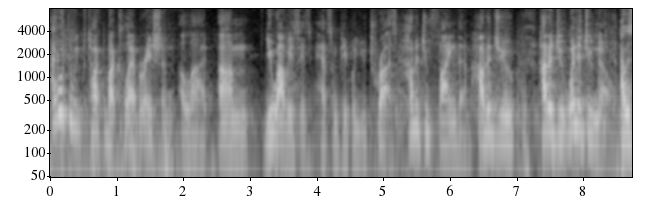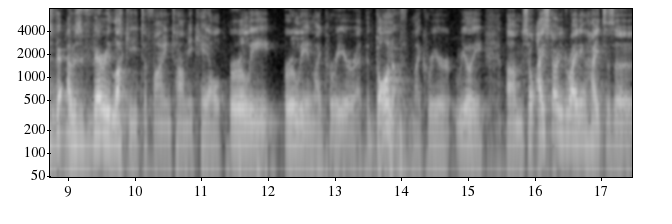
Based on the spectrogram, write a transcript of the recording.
I don't think we've talked about collaboration a lot. Um, you obviously have some people you trust. How did you find them? How did you, how did you, when did you know? I was I was very lucky to find Tommy Kail early early in my career, at the dawn of my career, really. Um, so I started writing Heights as a. Uh,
